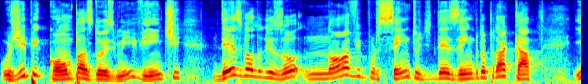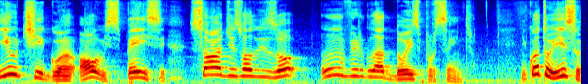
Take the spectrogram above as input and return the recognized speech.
o Jeep Compass 2020 desvalorizou 9% de dezembro para cá e o Tiguan All Space só desvalorizou 1,2%. Enquanto isso,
